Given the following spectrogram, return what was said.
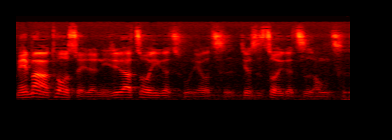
没办法透水的，你就要做一个储留池，就是做一个滞洪池，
